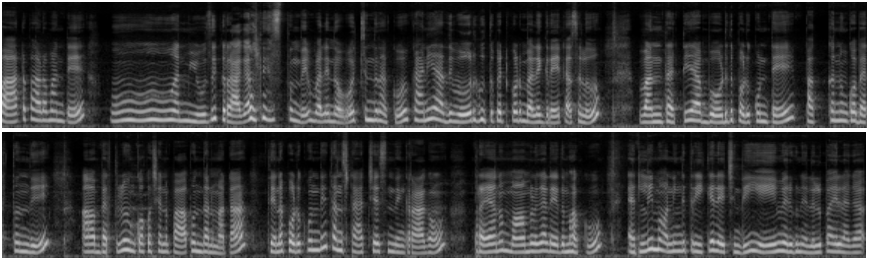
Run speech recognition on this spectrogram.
పాట పాడమంటే ఊ అని మ్యూజిక్ రాగాలు తీస్తుంది. భలే నవ్వు వచ్చింది నాకు. కానీ అది వర్డ్ గుర్తుపెట్టుకోవడం భలే గ్రేట్ అసలు. వన్ థర్టీ ఆ బోర్డుది పడుకుంటే పక్కన ఇంకో బెర్త్ ఉంది. ఆ బెర్త్లో ఇంకొక చిన్న పాప ఉందన్నమాట. తిన పడుకుంది తను స్టార్ట్ చేసింది ఇంక రాగం. ప్రయాణం మామూలుగా లేదు మాకు. ఎర్లీ మార్నింగ్ త్రీకే లేచింది. ఏం వెరుగు నెల్లుపాయలాగా.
